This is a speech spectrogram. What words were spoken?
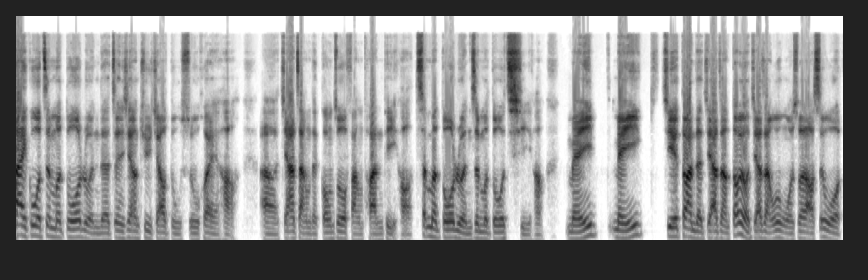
带过这么多轮的正向聚焦读书会哈，呃，家长的工作坊团体哈，这么多轮这么多期哈，每一每一阶段的家长都有家长问我说：“老师，我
